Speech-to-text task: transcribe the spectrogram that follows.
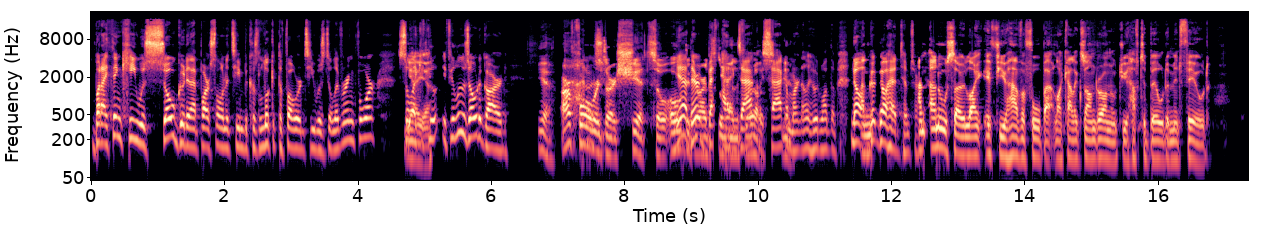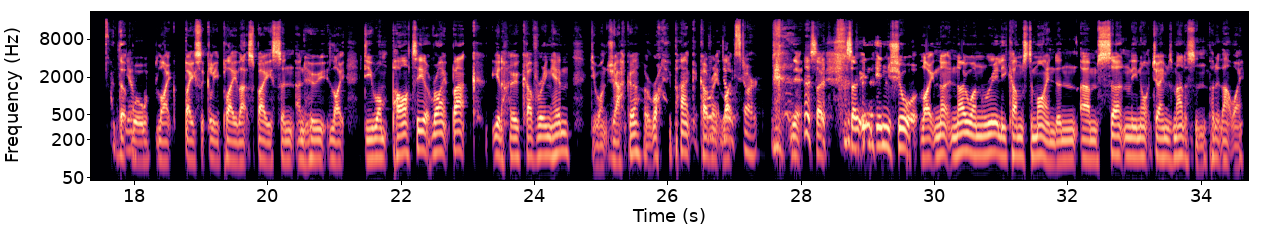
But I think he was so good in that Barcelona team because look at the forwards he was delivering for. So Yeah, like yeah. if you if you lose Odegaard, Yeah, our forwards are shit. So yeah, they're bad. the one Exactly. for us. Saka, Yeah. Martinelli, who would want them? No, And- go, go ahead, Tim. Sorry. And, and also, like, if you have a fullback like Alexander Arnold, you have to build a midfield that Yeah. will, like, basically play that space. And, and who, like, do you want Partey at right back, you know, covering him? Do you want Xhaka at right back covering don't, it? Like, don't start. yeah. So, so in, in short, like, no, no one really comes to mind, and um, certainly not James Maddison. Put it that way.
